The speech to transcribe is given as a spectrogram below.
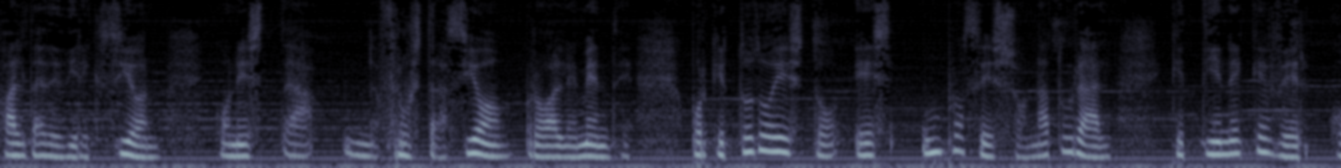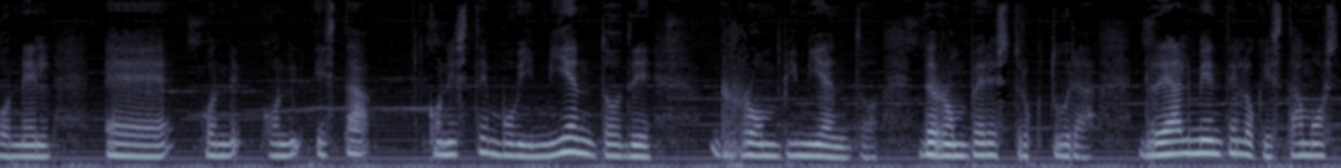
falta de dirección, con esta mm, frustración probablemente, porque todo esto es un proceso natural que tiene que ver con el eh, con, con, esta con este movimiento de rompimiento de romper estructura. Realmente lo que estamos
